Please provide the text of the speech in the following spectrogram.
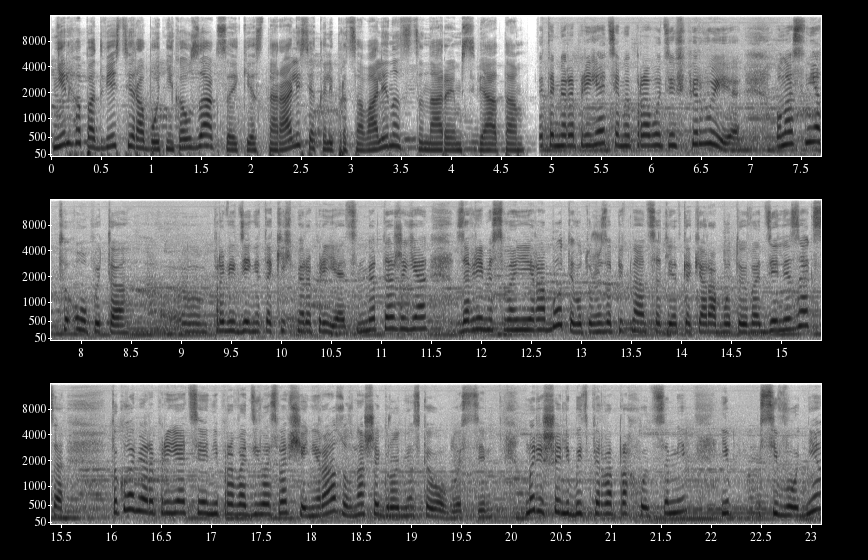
Нельга падвесці работнікаў ЗАГСа, якія стараліся, калі працавалі над сцэнарыем свята. Это мероприятие мы проводим впервые. У нас нет опыта э, проведения таких мероприятий. Например, даже я за время своей работы, вот уже за 15 лет, как я работаю в отделе ЗАГСа, такого мероприятия не проводилось вообще ни разу в нашей Гродненской области. Мы решили быть первопроходцами и сегодня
